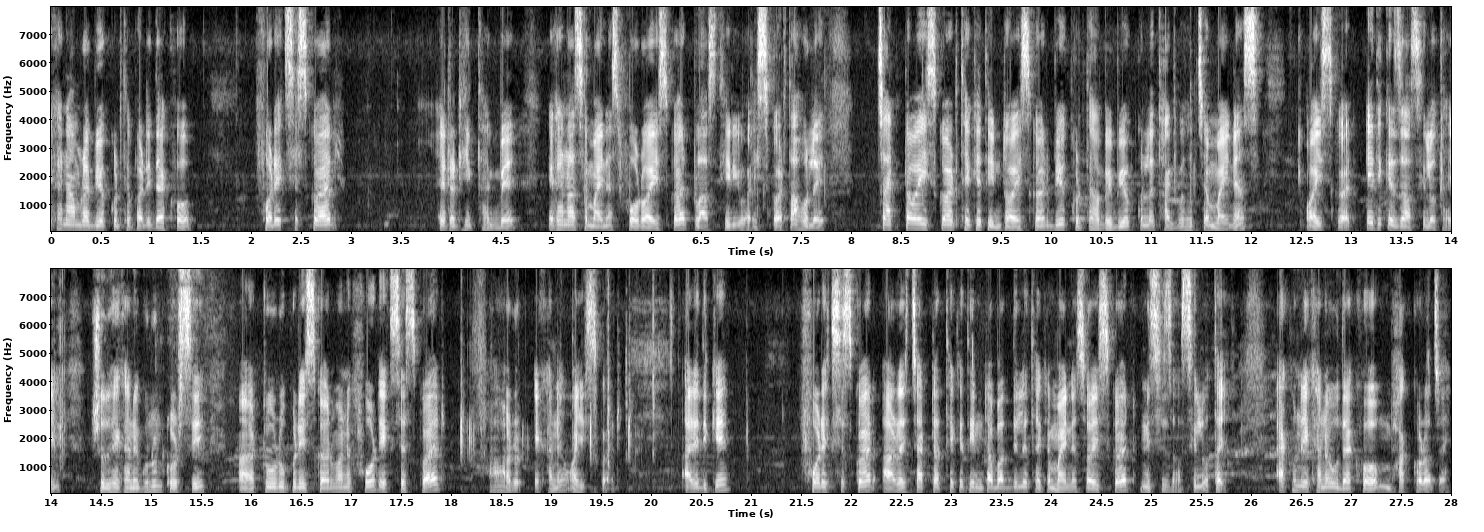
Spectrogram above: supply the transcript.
এখানে আমরা বিয়োগ করতে পারি, দেখো, ফোর এক্স স্কোয়ার, এটা ঠিক থাকবে। এখানে আছে minus four y square, plus three y square. তাহলে চারটা ওয়াই স্কোয়ার থেকে তিনটা ওয়াই স্কোয়ার বিয়োগ করতে হবে। বিয়োগ করলে থাকবে হচ্ছে মাইনাস ওয়াই স্কোয়ার এদিকে যা ছিল তাই। শুধু এখানে গুণন করছি। টুর উপর স্কোয়ার মানে ফোর এক্স স্কোয়ার আর এখানে ওয়াই স্কোয়ার আর এদিকে ফোর এক্স স্কোয়ার আর এই চারটার থেকে তিনটা বাদ দিলে থাকে মাইনাস ওয়াই স্কোয়ার নিচে যা ছিল তাই। এখন এখানেও দেখো ভাগ করা যায়।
